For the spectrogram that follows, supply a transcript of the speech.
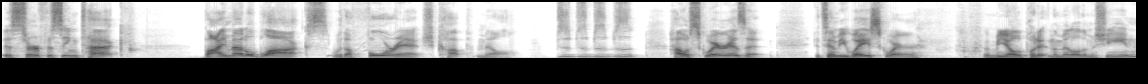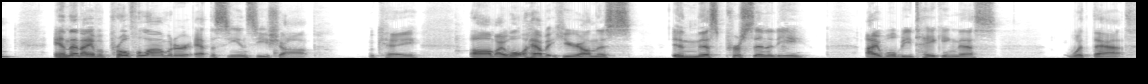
is Surfacing Tech bimetal blocks with a four inch cup mill. Bzz, bzz, bzz, How square is it? It's going to be way square. I'll be able to put it in the middle of the machine. And then I have a profilometer at the CNC shop. Okay. Um, I won't have it here on this, in this vicinity. I will be taking this with that.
